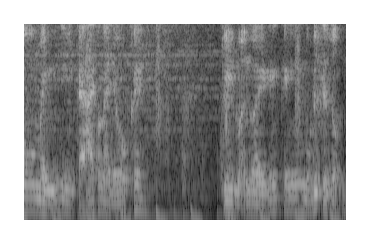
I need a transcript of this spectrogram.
mình thì cả hai con này đều ok. Tùy mọi người cái cái mục đích sử dụng.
